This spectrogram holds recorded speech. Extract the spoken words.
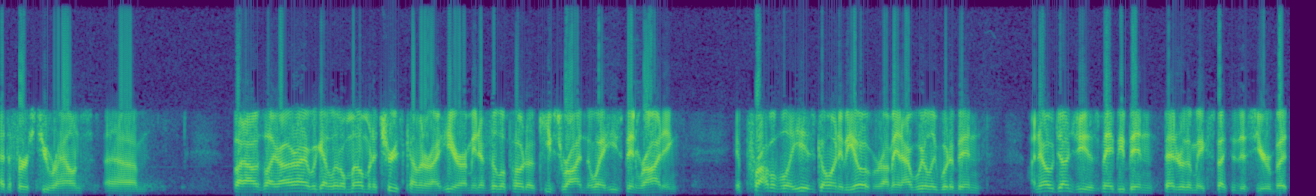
at the first two rounds. Um, but I was like, all right, we got a little moment of truth coming right here. I mean, if Villopoto keeps riding the way he's been riding, it probably is going to be over. I mean, I really would have been. I know Dungey has maybe been better than we expected this year, but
